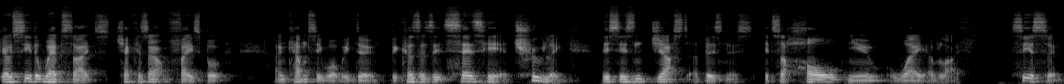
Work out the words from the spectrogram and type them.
Go see the websites, check us out on Facebook, and come see what we do. Because as it says here, truly, this isn't just a business, it's a whole new way of life. See you soon.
